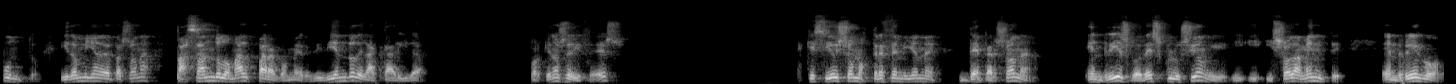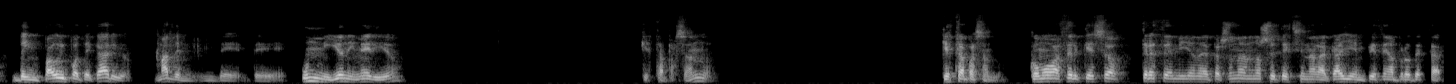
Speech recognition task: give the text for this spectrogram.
Punto. Y dos millones de personas pasándolo mal para comer, viviendo de la caridad. ¿Por qué no se dice eso? Es que si hoy somos 13 millones de personas en riesgo de exclusión y, solamente en riesgo de impago hipotecario, más de, de un millón y medio, ¿qué está pasando? ¿Qué está pasando? ¿Cómo va a hacer que esos 13 millones de personas no se te echen a la calle y empiecen a protestar?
